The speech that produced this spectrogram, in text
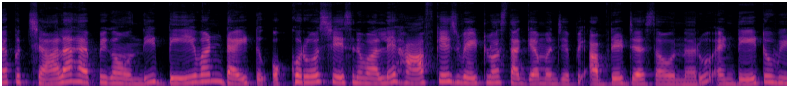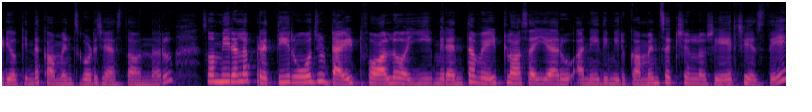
నాకు చాలా హ్యాపీగా ఉంది. డే వన్ డైట్ ఒక్కరోజు చేసిన వాళ్ళే హాఫ్ కేజ్ వెయిట్ లాస్ తగ్గామని చెప్పి అప్డేట్ చేస్తూ ఉన్నారు. అండ్ డే టూ వీడియో కింద కమెంట్స్ కూడా చేస్తూ ఉన్నారు. సో మీరు అలా ప్రతిరోజు డైట్ ఫాలో అయ్యి మీరు ఎంత వెయిట్ లాస్ అయ్యారు అనేది మీరు కమెంట్ సెక్షన్లో షేర్ చేస్తే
